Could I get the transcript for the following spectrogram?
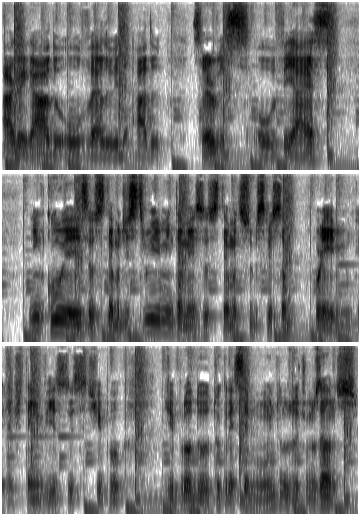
Agregado ou Valued Added Service, ou VAS, inclui aí seu sistema de streaming, também seu sistema de subscrição premium, que a gente tem visto esse tipo de produto crescer muito nos últimos anos.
